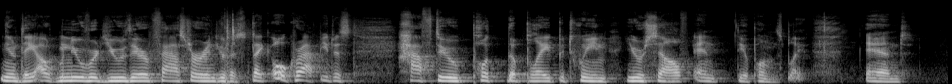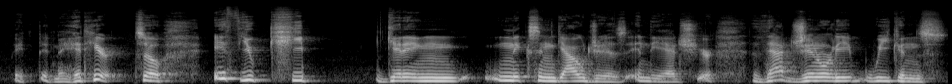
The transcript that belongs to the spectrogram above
you know they outmaneuvered you, they're faster, and you're just like, oh crap, you just have to put the blade between yourself and the opponent's blade. And it, it may hit here. So if you keep getting nicks and gouges in the edge here, that generally weakens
